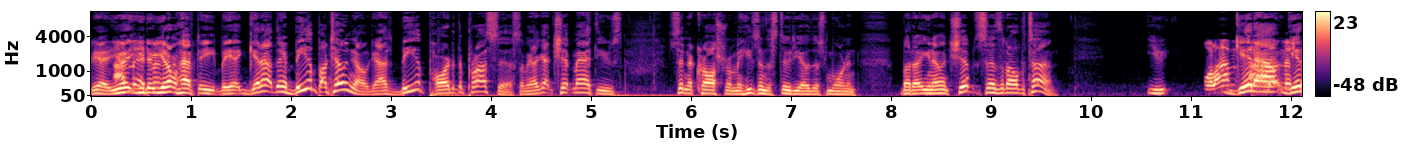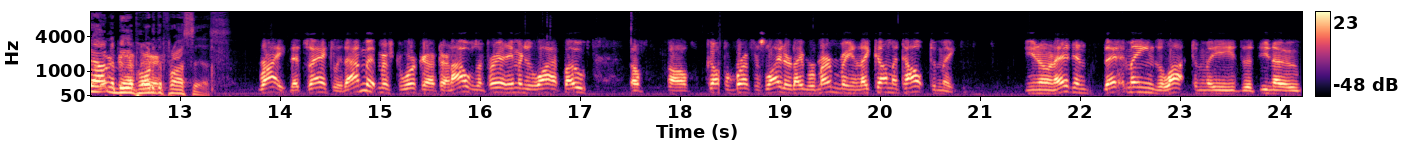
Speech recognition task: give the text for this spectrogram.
Yeah, you, you, you, don't have to eat, but get out there. Be a, I'm telling y'all, guys, be a part of the process. I mean, I got Chip Matthews sitting across from me. He's in the studio this morning. But, uh, you know, and Chip says it all the time. You well, I'm, get out, get out and be a part there. of the process. Right, exactly. I met Mr. Worker out there, and I was impressed. Him and his wife both. A, a couple breakfasts later, they remember me and they come and talk to me. You know, and that that means a lot to me. That you know,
